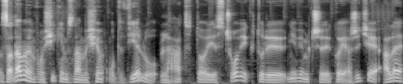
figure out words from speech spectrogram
Z Adamem Wąsikiem znamy się od wielu lat. To jest człowiek, który nie wiem czy kojarzycie, ale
